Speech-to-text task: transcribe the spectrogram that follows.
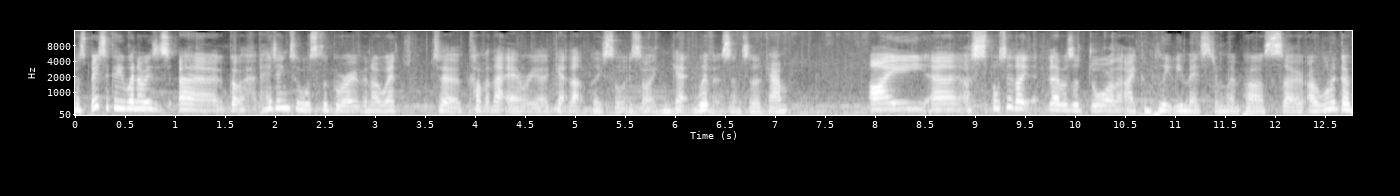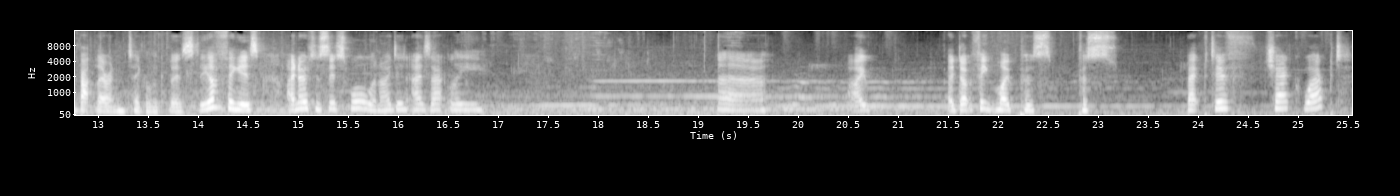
Because basically, when I was uh, got, heading towards the grove and I went to cover that area, get that place sorted so I can get with us into the camp, I, uh, I spotted like there was a door that I completely missed and went past. So I want to go back there and take a look at this. The other thing is, I noticed this wall and I didn't exactly. Uh, I I don't think my pers perspective check worked.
